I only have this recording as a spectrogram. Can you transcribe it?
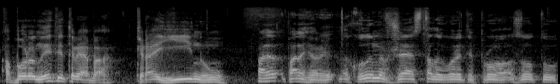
А боронити треба країну. Пане, пане Георгію, коли ми вже стали говорити про золоту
